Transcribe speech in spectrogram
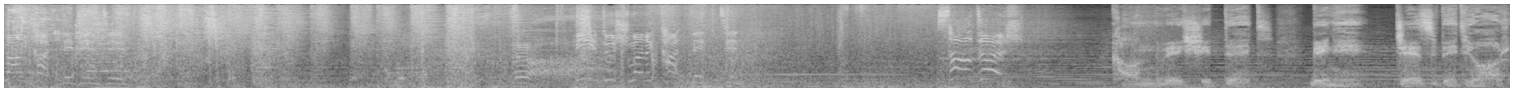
Düşman katledildi. Bir düşmanı katlettin. Saldır! Kan ve şiddet beni cezbediyor.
